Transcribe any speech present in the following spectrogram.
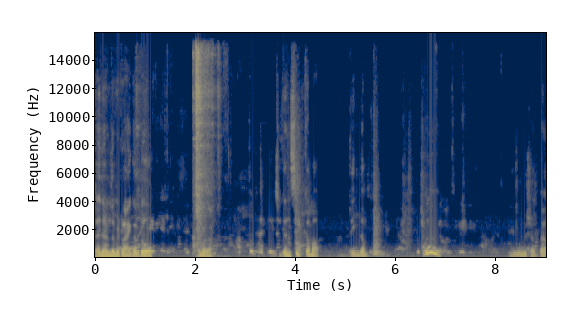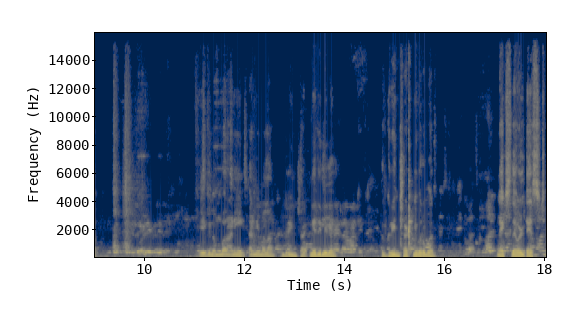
त्याच्यानंतर मी ट्राय करतो. बघा. चिकन सीख कबाब एकदम. बघू शकता. एक नंबर आणि त्यांनी मला ग्रीन चटणी दिलेली आहे. ग्रीन चटणी बरोबर next level taste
